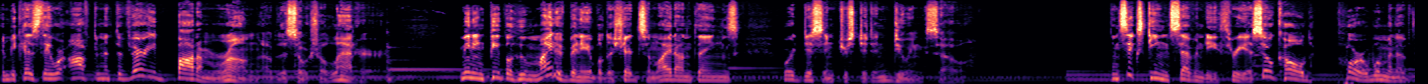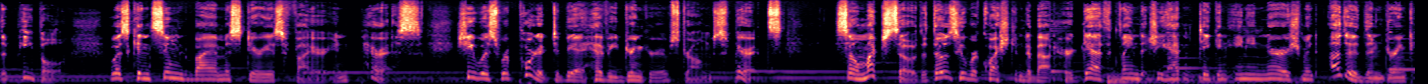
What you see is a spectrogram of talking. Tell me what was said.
and because they were often at the very bottom rung of the social ladder. Meaning people who might have been able to shed some light on things were disinterested in doing so. In 1673, a so called poor woman of the people was consumed by a mysterious fire in Paris. She was reported to be a heavy drinker of strong spirits. So much so that those who were questioned about her death claimed that she hadn't taken any nourishment other than drink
